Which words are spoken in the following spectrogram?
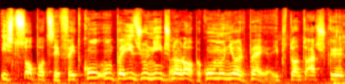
Isto só pode ser feito com um países unidos na Europa, com uma União Europeia. E, portanto, acho que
